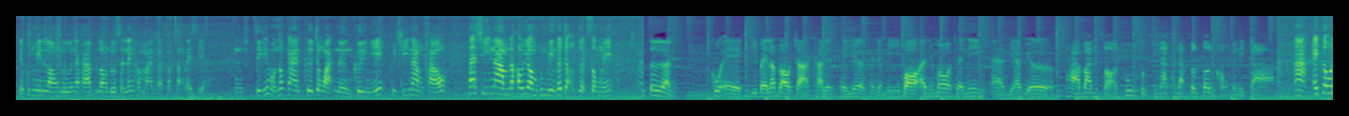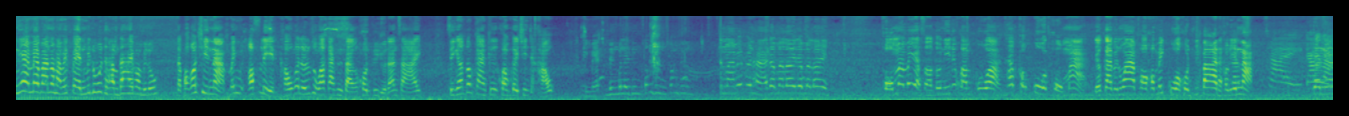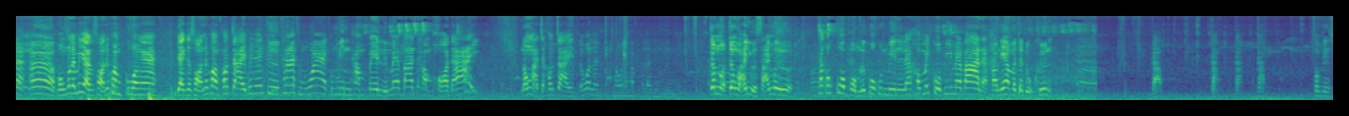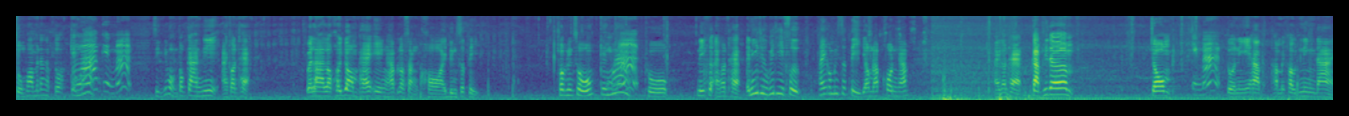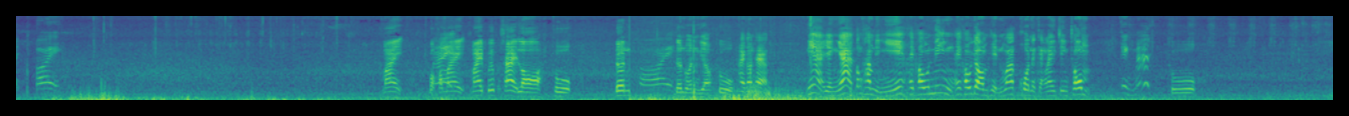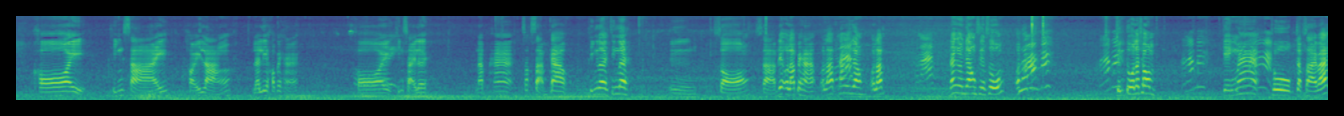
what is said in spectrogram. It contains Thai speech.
เดี๋ยวคุณมินลองดูนะครับ ลองดู silent command กับคำสั่งไล่เสียง สิ่งที่ผมต้องการคือจังหวะหนึ่งคืออย่างนี้ คือชี้นำเขา ถ้าชี้นำแล้วเขายอมคุณมินเขาจะเกิดทรงนี้ เตือนครูเอกมีใบรับรองจาก Karen Player Academy for Animal Training and Behavior สถาบันสอนผู้ฝึกสุนัขอันดับต้นๆของอเมริกา อะไอตัวเนี้ยแม่บ้านต้องทำให้เป็นไม่รู้จะทำได้ป่ะไม่รู้ แต่พอเขาชินอะไม่มีออฟลีดเขาก็จะรู้สึกว่าการสื่อสารกับคนคืออยู่ด้านซ้าย สิ่งที่เขาต้องการคือความเคยชินจากเขาสี่เมตรดึงมาเลยดึงต้องดึงต้องดึงเดินมาไม่เป็นปัญหาเดินมาเลยเดินมาเลย ผมอะไม่อยากสอนตัวนี้ด้วยความกลัว ถ้าเขากลัวผมอะเดี๋ยวกลายเป็นว่าพอเขาไม่กลัวคนที่บ้านอะเขาเรียนหนักใช่ก้าวแค่นี้แหละอีกเออผมก็เลยไม่อยากจะสอนด้วยความกลัวไงอยากจะสอนด้วยความเข้าใจเพราะฉะนั้นคือถ้าสมมติว่าคุณมินทำเป็นหรือแม่บ้านทำพอได้ น้องหมาจะเข้าใจแล้วว่าเราโทษนะครับเราดึงดึงกำหนดจังหวะให้อยู่ซ้ายมือ ถ้าเขากลัวผมหรือกลัวคุณมินแล้วเขาไม่กลัวพี่แม่บ้านอะคราวเนี้ยมันจะดุขึ้นอ่ากลับกลับกลับกลับชมเสียงสูงพอไม่ต้องกลับตัวเก่งมากเก่งมาก สิ่งที่ผมต้องการนี่ eye contact เวลาเราเขายอมแพ้เองครับ เราสั่งคอยดึงสติ ชมเสียงสูงเก่งมาก ถูกนี่คือ eye contact อันนี้คือวิธีฝึกให้เขามีสติยอมรับคนครับ eye contact กลับที่เดิม จมเก่งมากตัวนี้ครับทำให้เขานิ่งได้ ปล่อย ไม่บอกเขาไม่ไม่ ไม่ปุ๊บใช่รอถูกเดิน ปล่อย เดินวนอย่างเดียวถูก eye contact เนี่ยอย่างเงี้ยต้องทำอย่างนี้ให้เขานิ่งให้เขายอมเห็นว่าคนน่ะแข็งแรงจริงชม เก่งมาก ถูก คอย ทิ้งสาย ถอยหลัง แล้วเรียกเขาไปหา คอย ทิ้งสายเลย นับ 5 สัก 3 9 ทิ้งเลย ทิ้งเลย 1 2 3 เรียกโอรับไปหา โอรับนั่งยองๆโอรับมารับนั่งยองๆเสียงสูง โอมารับรับมามารับมาถึงตัวแล้วชมมารับมาเก่งมาก ถูก จับสายไว้ม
